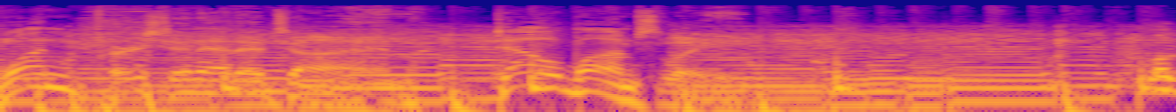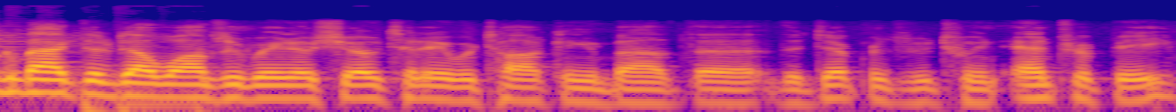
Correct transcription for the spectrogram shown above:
one person at a time, Del Walmsley. Welcome back to the Del Walmsley Radio Show. Today we're talking about the, the difference between entropy,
